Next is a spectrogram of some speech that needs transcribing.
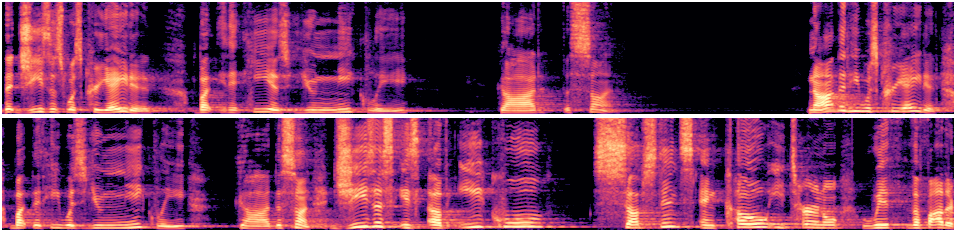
that Jesus was created, but that he is uniquely God the Son. Not that he was created, but that he was uniquely God the Son. Jesus is of equal substance and co eternal with the Father.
